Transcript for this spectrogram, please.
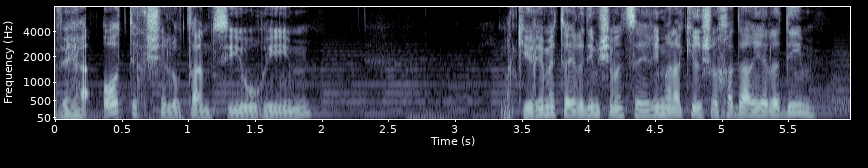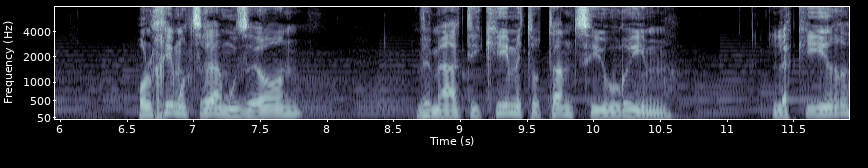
והעותק של אותם ציורים, מכירים את הילדים שמציירים על הקיר של חדר ילדים? הולכים עוצרי המוזיאון ומעתיקים את אותם ציורים לקיר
